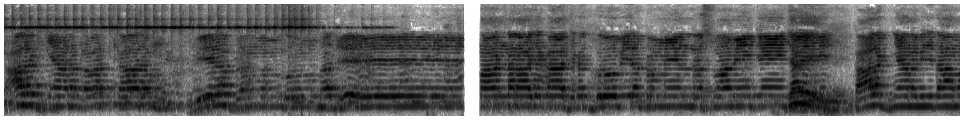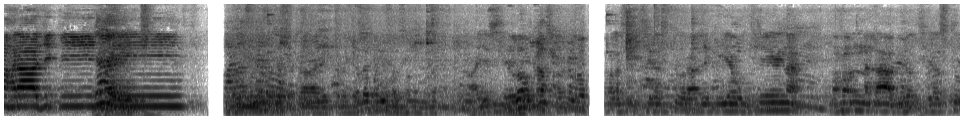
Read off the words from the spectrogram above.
कालज्ञानप्रवत्कारं वीरब्रह्मं गुरुं भजे। माण्डनायक जगद्गुरु वीर ब्रह्मेंद्र स्वामी के जय। काल ज्ञान विदिता महाराज की जय। ఫలసిద్ధిరస్తు రాజకీయ ఉత్తీర్ణ మహోన్నత అభివృద్ధిరస్తు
